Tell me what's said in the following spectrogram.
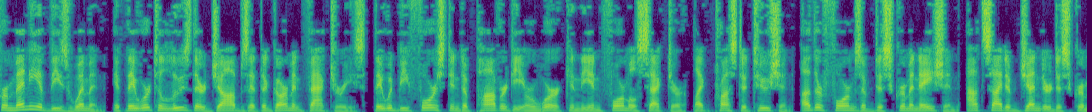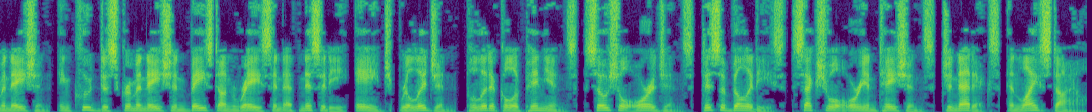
For many of these women, if they were to lose their jobs at the garment factories, they would be forced into poverty or work in the informal sector, like prostitution. Other forms of discrimination, outside of gender discrimination, include discrimination based on race and ethnicity, age, religion, political opinions, social origins, disabilities, sexual orientations, genetics, and lifestyle.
